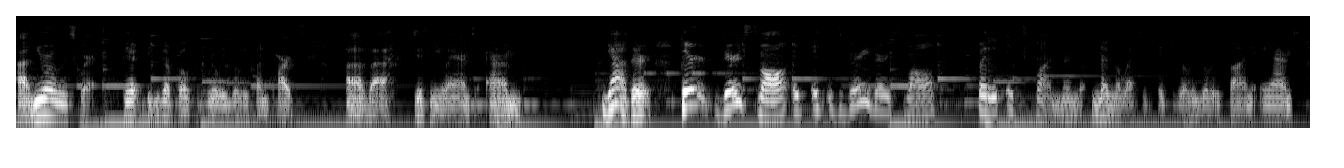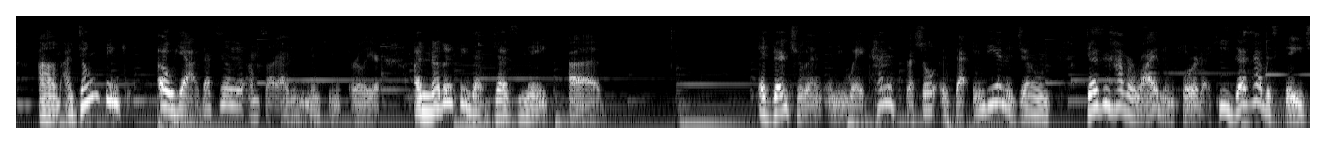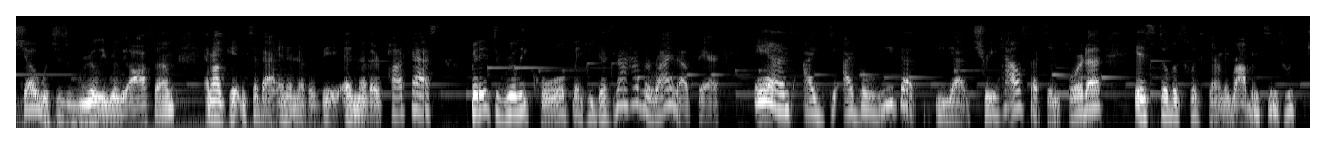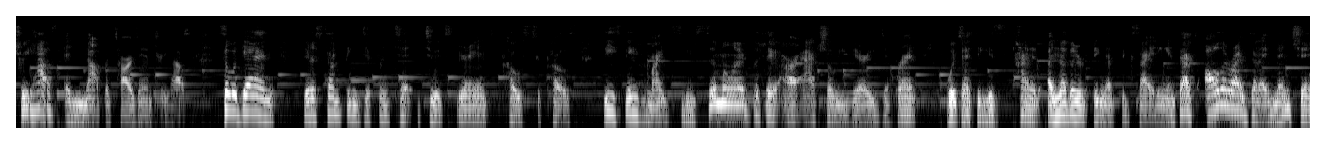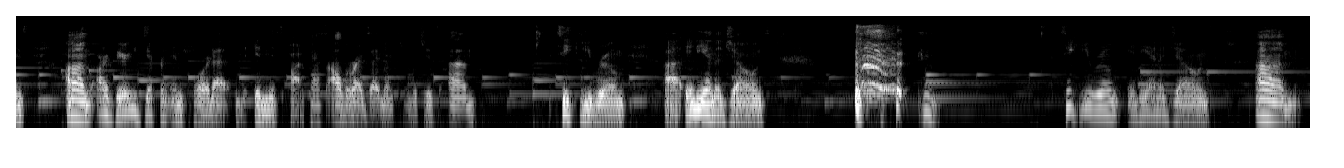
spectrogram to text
uh, New Orleans Square. They're, these are both really really fun parts of uh, Disneyland. Um, yeah, they're they're very small. It, it, it's very very small, but it, it's fun nonetheless. It, it's really really fun, and um, I don't think. Oh yeah, that's another. I'm sorry, I didn't mention this earlier. Another thing that does make uh, Adventureland anyway, kind of special is that Indiana Jones doesn't have a ride in Florida. He does have a stage show, which is really really awesome, and I'll get into that in another another podcast. But it's really cool. But he does not have a ride out there, and I, I believe that the uh, tree house that's in Florida is still the Swiss Family Robinson tree house and not the Tarzan tree house. So again, there's something different to, to experience coast to coast. These things might seem similar, but they are actually very different, which I think is kind of another thing that's exciting. In fact, all the rides that I mentioned um, are very different in Florida in this podcast. All the rides I mentioned, which is um, Tiki Room, uh, Indiana Jones, Tiki Room, Indiana Jones, um,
